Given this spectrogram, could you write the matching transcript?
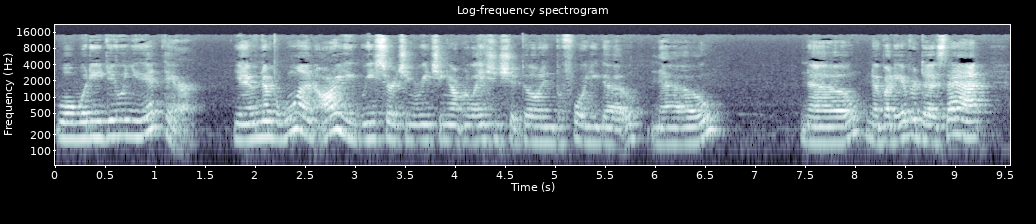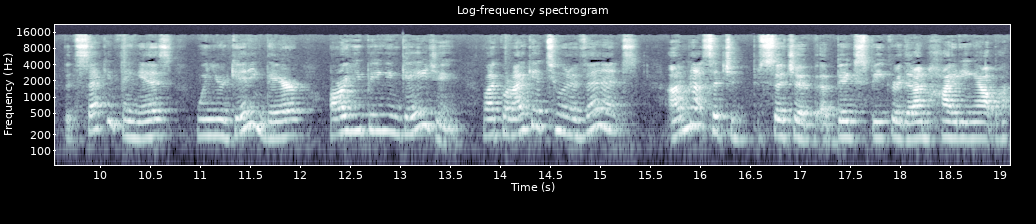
Well, what do you do when you get there? You know, number one, are you researching reaching out relationship building before you go? No. No, nobody ever does that. But the second thing is, when you're getting there, are you being engaging? Like when I get to an event, I'm not such a such a, a big speaker that I'm hiding out. Behind.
